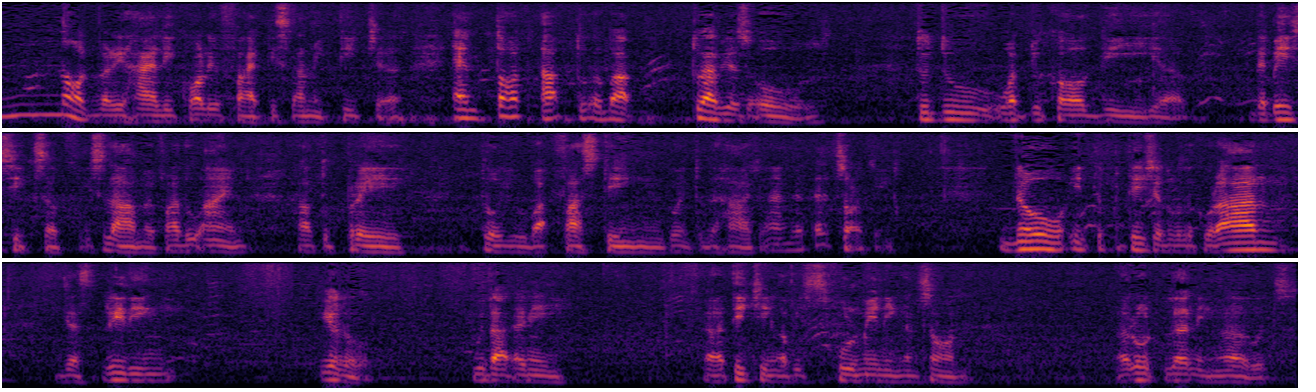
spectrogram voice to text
not very highly qualified Islamic teacher, and taught up to about 12 years old to do what you call the uh, the basics of Islam, Fardu Ain, how to pray, told you about fasting, going to the Hajj, and that, sort of thing. No interpretation of the Quran, just reading, you know, without any uh, teaching of its full meaning and so on. Uh, rote learning, in other words.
